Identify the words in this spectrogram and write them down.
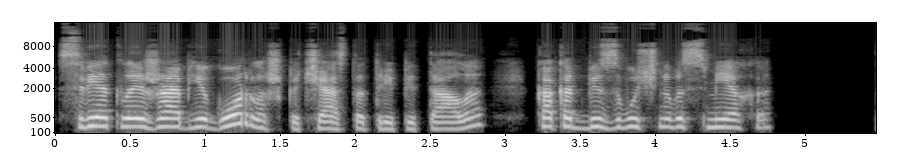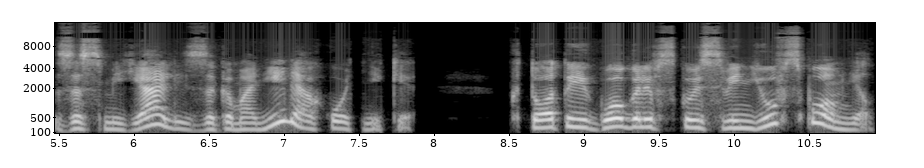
Светлое жабье горлышко часто трепетало, как от беззвучного смеха. Засмеялись, загомонили охотники. Кто-то и гоголевскую свинью вспомнил,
